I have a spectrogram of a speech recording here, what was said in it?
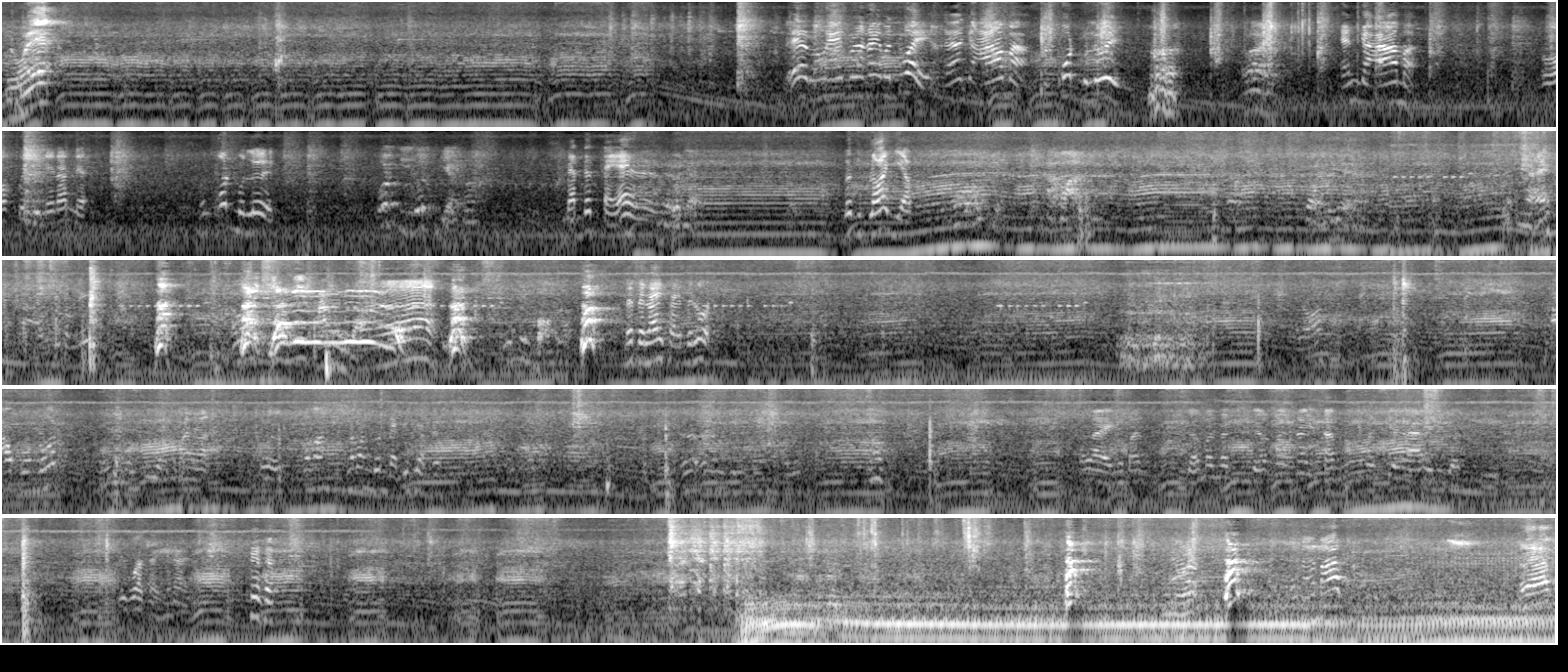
หนูเนี่ยเอ๊ะน้องแอนมาให้มันด้วยแอนกับอาร์มอะโคตรหมดเลยแอนกับอาร์มอะอ๋อมันอยู่ในนั้นเนี่ยมันโคตรหมดเลย แบนเดอร์แต่รถสิบล้อเหยียบไหนไม่เป็นไรใส่ไปรถเอาโครงรถ ระวังระวังโดนแบนที่เดียบเลยอะไรของมันเดี๋ยวมันมันเดี๋ยวมันให้ตังค์ให้มันเชียร์งานเลยดีกว่าเรียกว่าใส่ไม่ได้ อะไรครับ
